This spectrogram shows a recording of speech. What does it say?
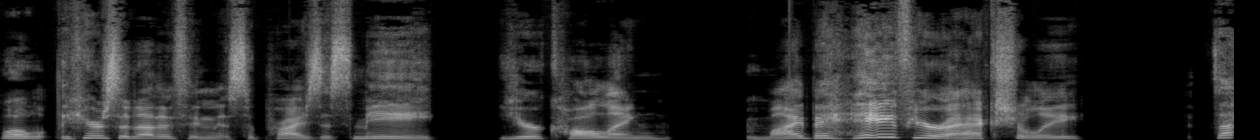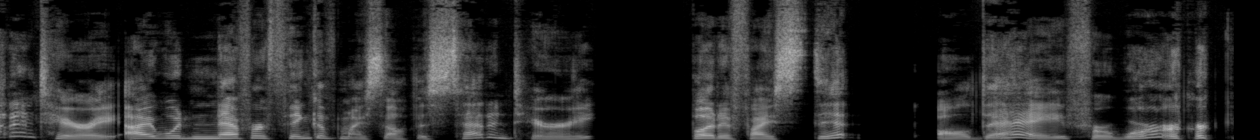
Well, here's another thing that surprises me. You're calling my behavior actually sedentary. I would never think of myself as sedentary, but if I sit all day for work,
